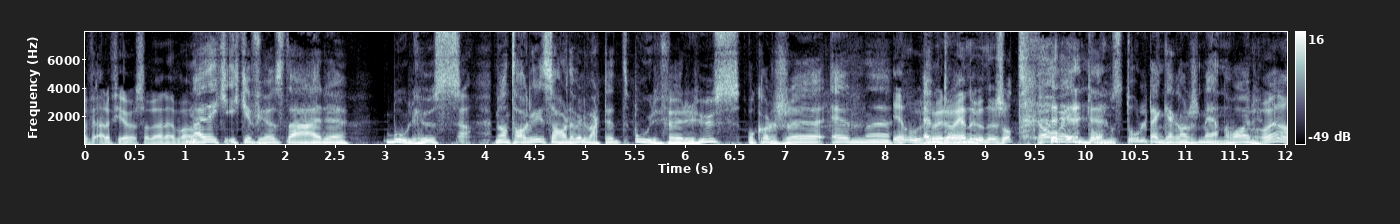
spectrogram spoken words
er det fjøs, eller er det hva? Nei, det er ikke, ikke fjøs, det er eh, bolighus. Ja. Men antageligvis så har det vel vært et ordførerhus, og kanskje en eh, En ordfører og en undersått. Ja, og en domstol, tenker jeg kanskje den ene var. Oh, ja.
